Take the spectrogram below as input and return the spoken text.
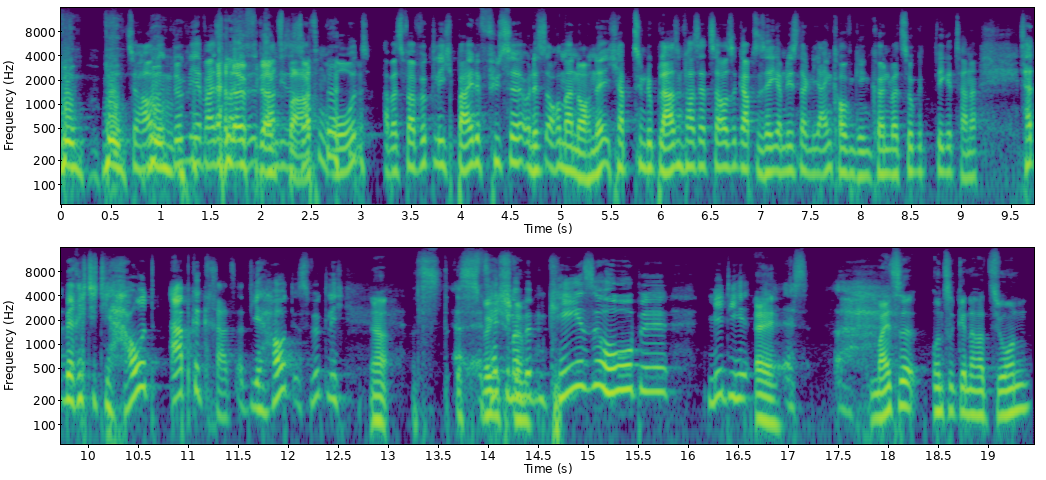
wum, wum. zu Hause glücklicherweise Er waren, läuft diese, waren diese. Socken rot, aber es war wirklich beide Füße und es ist auch immer noch, ne? Ich habe zum Glück Blasenpflaster zu Hause gehabt, sonst hätte ich am nächsten Tag nicht einkaufen gehen können, weil es so wehgetan hat. Es hat mir richtig die Haut abgekratzt. Die Haut ist wirklich, Ja, es, es ist als wirklich hätte jemand mit einem Käsehobel mir die. Ey. Es, Meinst du, unsere Generation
